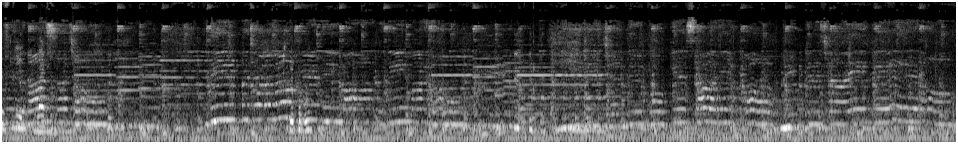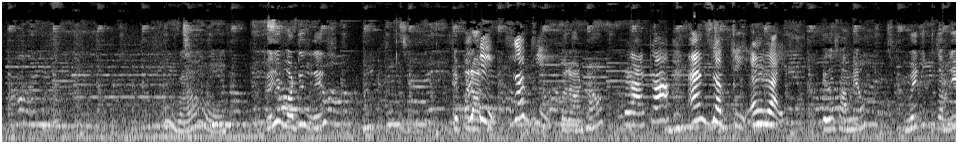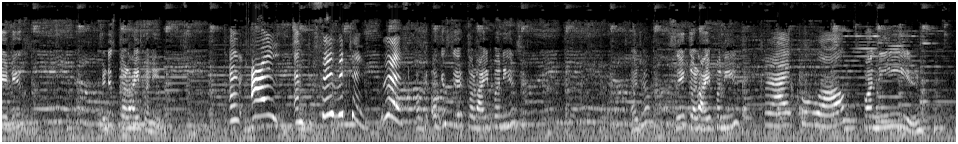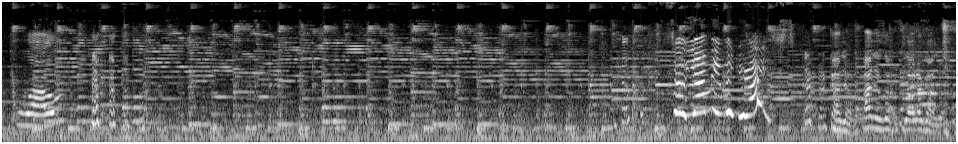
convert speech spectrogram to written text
50 ये पकड़ो अरे व्हाट इज़ दिस ये paratha paratha. Paratha and sabzi and rice इधर सामने आओ। Which sabzi it is it is kadai paneer And I am the favorite thing. Yes. Okay okay say kadai paneer अच्छा से कढ़ाई paneer Fry wow, paneer wow. so yummy with rice. खा जाओ खा जाओ सब सारा खा जाओ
